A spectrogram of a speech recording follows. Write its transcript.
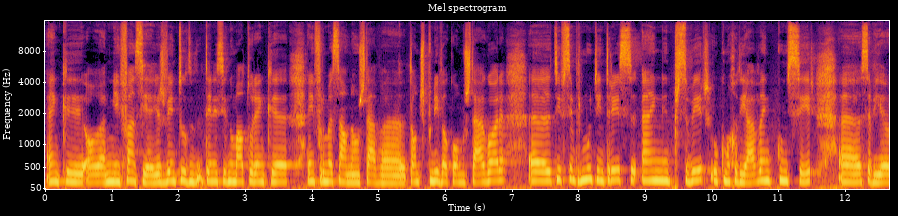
em que a minha infância e a juventude terem sido numa altura em que a informação não estava tão disponível como está agora, tive sempre muito interesse em perceber o que me rodeava, em conhecer, sabia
